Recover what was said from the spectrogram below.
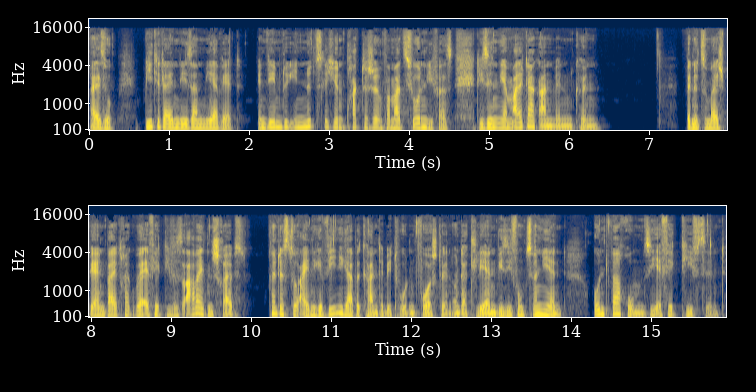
Also, biete deinen Lesern Mehrwert, indem du ihnen nützliche und praktische Informationen lieferst, die sie in ihrem Alltag anwenden können. Wenn du zum Beispiel einen Beitrag über effektives Arbeiten schreibst, könntest du einige weniger bekannte Methoden vorstellen und erklären, wie sie funktionieren und warum sie effektiv sind.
